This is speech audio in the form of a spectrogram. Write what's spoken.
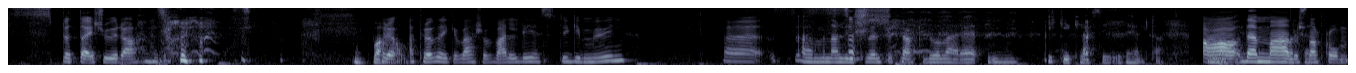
spytta i sjura. Wow. Jeg prøvde ikke å være så veldig stygg i munnen. Uh, så- Ja, men allikevel så klarte du å være ikke classy i det hele tatt. Ja, det er meg det er snakk om.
